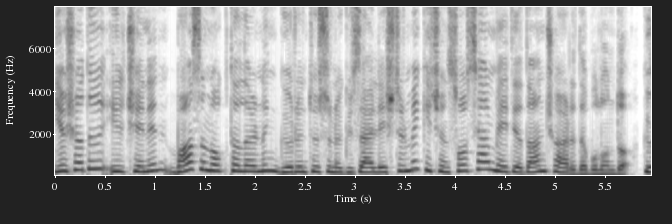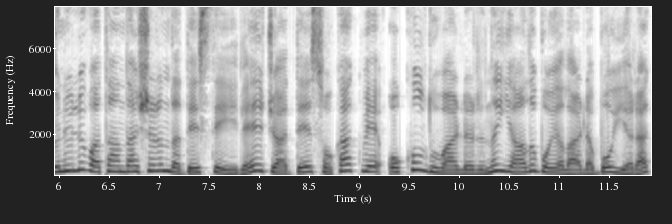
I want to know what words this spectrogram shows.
yaşadığı ilçenin bazı noktalarının görüntüsünü güzelleştirmek için sosyal medyadan çağrıda bulundu. Gönüllü vatandaşların da desteğiyle cadde, sokak ve okul duvarlarını yağlı boyalarla boyayarak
